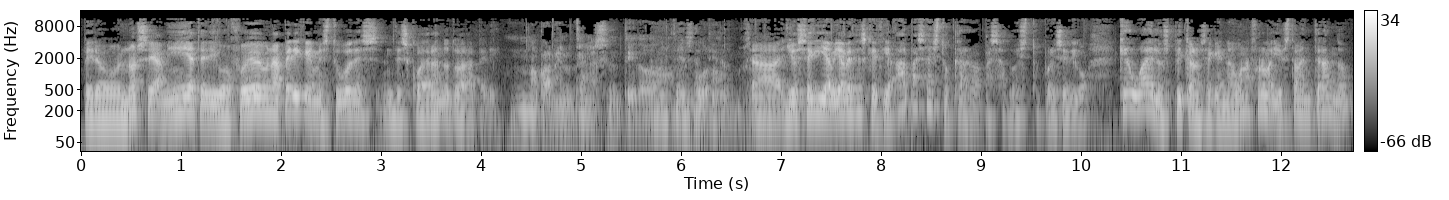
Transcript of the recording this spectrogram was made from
Pero no sé, a mí ya te digo, fue una peli que me estuvo des- descuadrando toda la peli. No, para mí no tiene sentido. No tiene sentido. O sea, yo seguía, había veces que decía, ah, pasa esto, claro, ha pasado esto. Por eso digo, qué guay, lo explica, no sé qué. En alguna forma yo estaba entrando,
